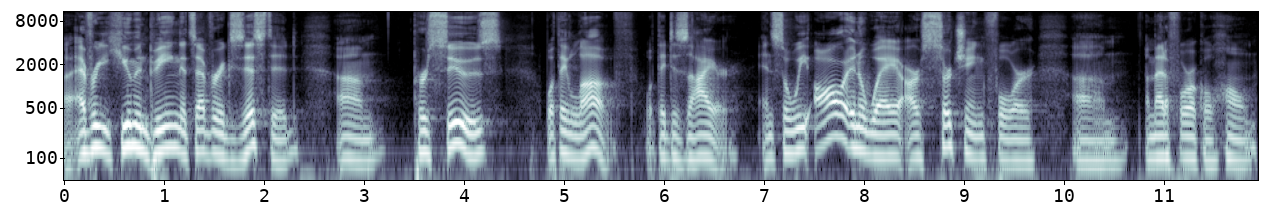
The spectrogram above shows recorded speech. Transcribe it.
Uh, every human being that's ever existed um, pursues what they love, what they desire. And so we all, in a way, are searching for um, a metaphorical home.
